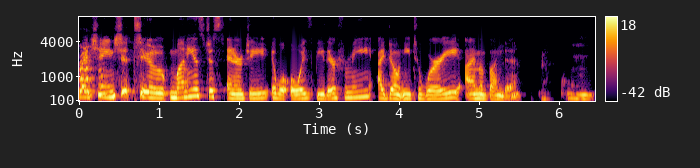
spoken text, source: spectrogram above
I changed it to money is just energy. It will always be there for me. I don't need to worry. I'm abundant. Mm.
